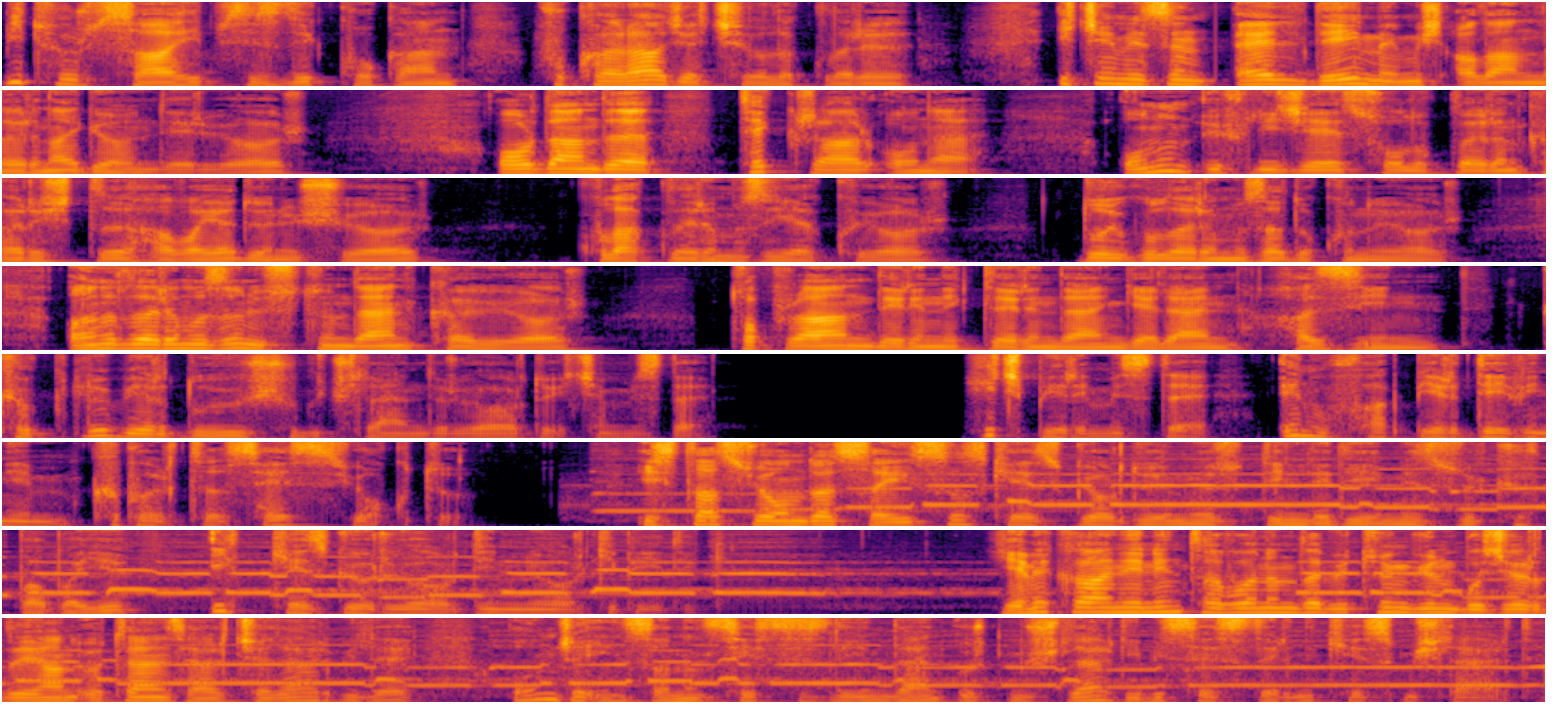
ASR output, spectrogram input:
bir tür sahipsizlik kokan fukaraca çığlıkları içimizin el değmemiş alanlarına gönderiyor. Oradan da tekrar ona, onun üfleyeceği solukların karıştığı havaya dönüşüyor, kulaklarımızı yakıyor, duygularımıza dokunuyor, anılarımızın üstünden kayıyor, toprağın derinliklerinden gelen hazin, köklü bir duyuşu güçlendiriyordu içimizde. Hiçbirimizde en ufak bir devinim, kıpırtı, ses yoktu. İstasyonda sayısız kez gördüğümüz, dinlediğimiz Zülküf Baba'yı ilk kez görüyor, dinliyor gibiydik. Yemekhanenin tavanında bütün gün bıcırdayan öten serçeler bile onca insanın sessizliğinden ürkmüşler gibi seslerini kesmişlerdi.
